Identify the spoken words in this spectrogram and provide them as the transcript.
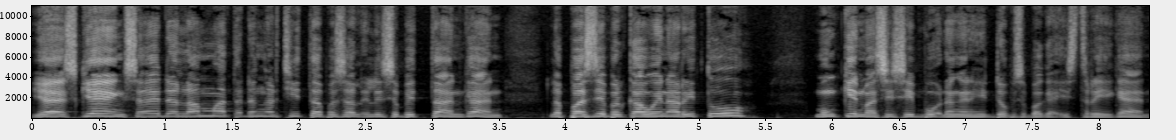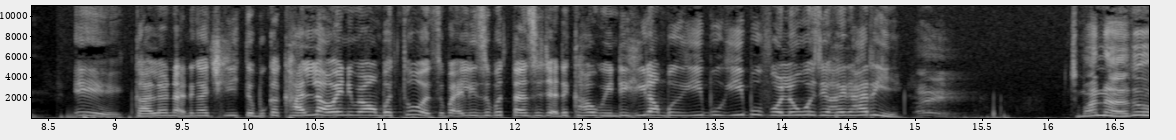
Yes, geng. Saya dah lama tak dengar cerita pasal Elizabeth Tan kan. Lepas dia berkahwin hari tu, mungkin masih sibuk dengan hidup sebagai isteri kan. Eh, kalau nak dengar cerita bukan kalau ini memang betul sebab Elizabeth Tan sejak dia kahwin dia hilang beribu-ribu followers dia hari-hari. Hey. Macam mana tu?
